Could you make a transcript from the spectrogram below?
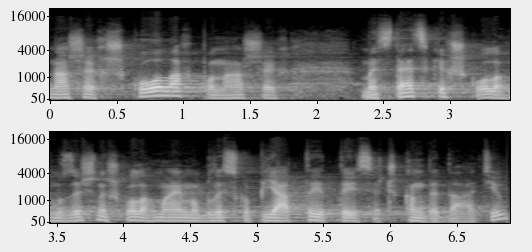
наших школах, по наших мистецьких школах, музичних школах маємо близько 5 тисяч кандидатів.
